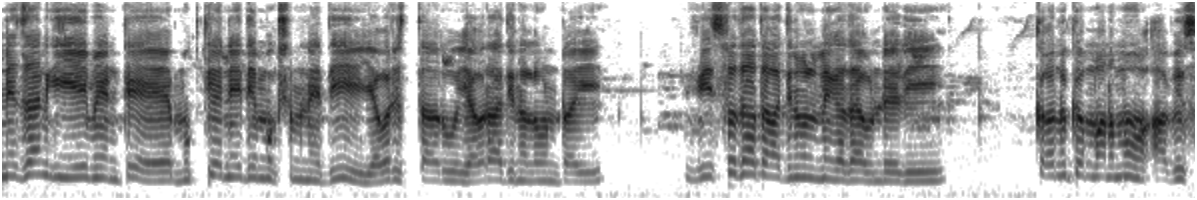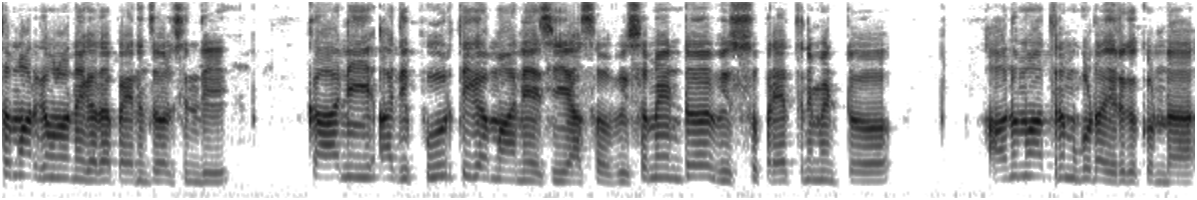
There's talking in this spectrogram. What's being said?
నిజానికి ఏమంటే ముక్తి అనేది మోక్షం అనేది ఎవరిస్తారు ఎవరి ఆధీనంలో ఉంటాయి? విశ్వదాత ఆధీనంలోనే కదా ఉండేది. కనుక మనము ఆ విశ్వ మార్గంలోనే కదా పయనించవలసింది. కానీ అది పూర్తిగా మానేసి అసలు విషమేంటో విశ్వ ప్రయత్నమేంటో అనుమాత్రం కూడా ఎరగకుండా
